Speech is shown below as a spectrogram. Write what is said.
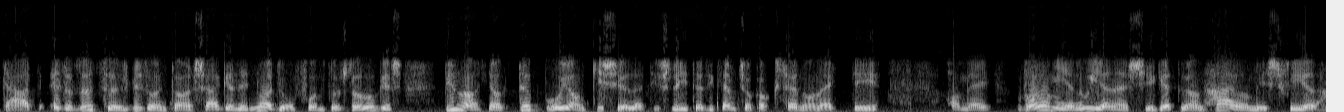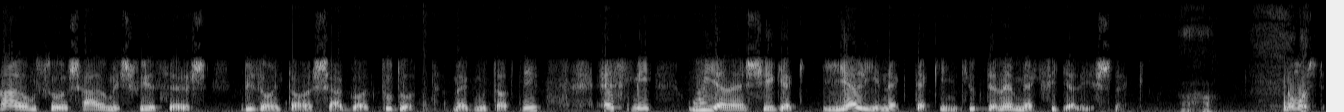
Tehát ez az ötszörös bizonytalanság, ez egy nagyon fontos dolog, és pillanatnyilag több olyan kísérlet is létezik, nem csak a Xenon 1T, amely valamilyen új jelenséget olyan három és fél, háromszoros, három és félszeres bizonytalansággal tudott megmutatni. Ezt mi új jelenségek jelének tekintjük, de nem megfigyelésnek. Aha. Na most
